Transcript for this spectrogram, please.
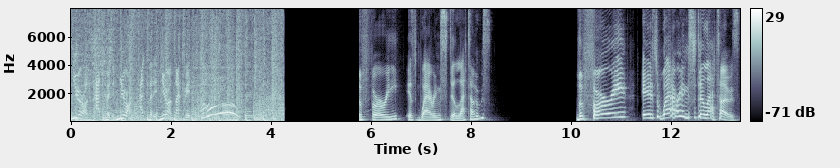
Neurons activated, neurons activated, neurons activated. the furry is wearing stilettos. The furry is wearing stilettos.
